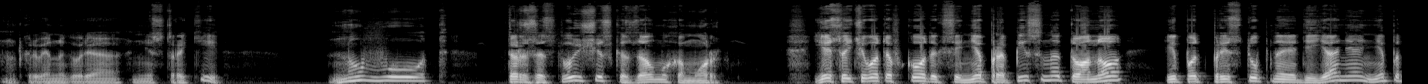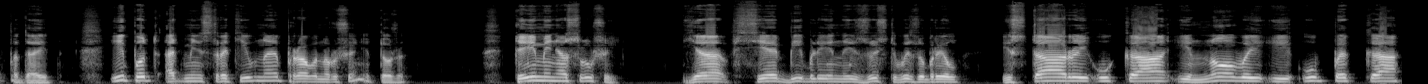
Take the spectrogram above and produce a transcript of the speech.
Откровенно говоря, не строки. Ну вот, торжествующе сказал Мухомор. Если чего-то в кодексе не прописано, то оно и под преступное деяние не подпадает, и под административное правонарушение тоже. Ты меня слушай. Я все Библии наизусть вызубрил, и старый УК, и новый, и УПК.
